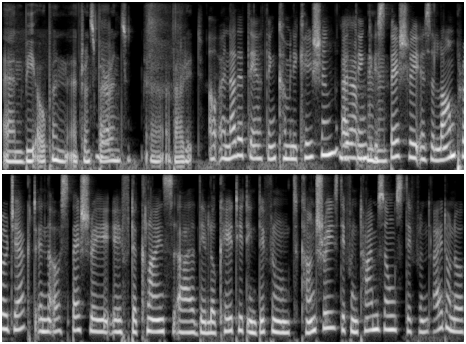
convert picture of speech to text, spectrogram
and be open and transparent uh, about it. Oh, another thing, I think communication. I Yeah. think Mhm. especially as a long project, and especially if the clients are they located in different countries, different time zones, different. I don't know.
